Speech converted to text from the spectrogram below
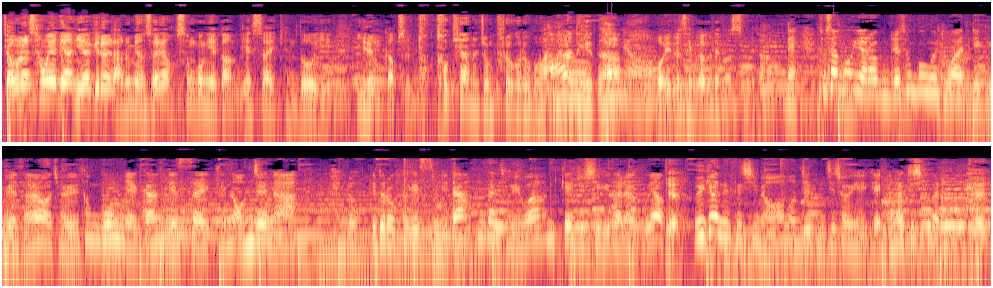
자, 오늘 상호에 대한 이야기를 나누면서요. 성공예감 Yes I Can도 이 이름값을 톡톡히 하는 좀 프로그램을 만들어야 되겠다. 그럼요. 뭐 이런 생각을 해봤습니다. 네, 소상공인 여러분들의 성공을 도와드리기 위해서요, 저희 성공 예감 예사이케는 언제나 발로 뛰도록 하겠습니다. 항상 저희와 함께 해주시기 바라고요. 예. 의견 있으시면 언제든지 저희에게 연락 주시기 바랍니다. 네,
